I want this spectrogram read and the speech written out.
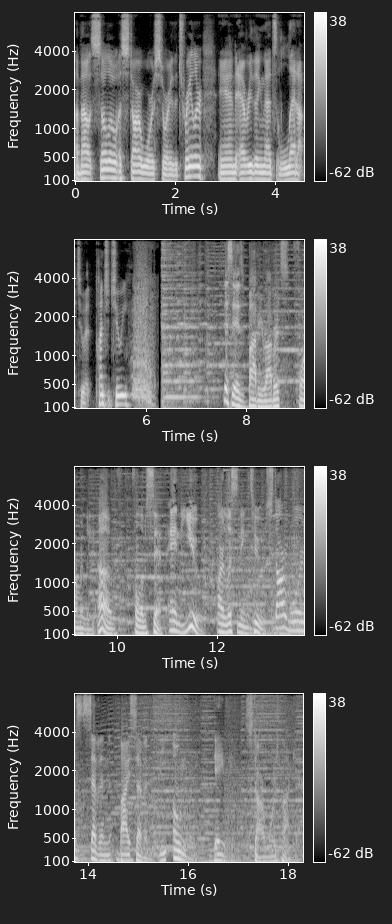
about Solo, a Star Wars story, the trailer, and everything that's led up to it. Punch it, Chewie. This is Bobby Roberts, formerly of Full of Sith, and you are listening to Star Wars 7 by 7 the only daily Star Wars podcast.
